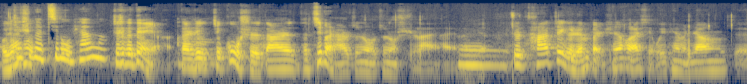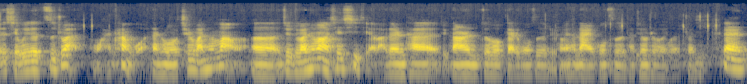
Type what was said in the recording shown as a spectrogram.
我觉得这是个纪录片吗？这是个电影，但是这这故事当然它基本上是尊重尊重史来来来编，就是他这个人本身后来写过一篇文章，呃，写过一个自传，我还看过，但是我其实完全忘了，呃，就就完全忘了一些细节了。但是他就当然最后带着公司就成为很大一个公司，他最后之后有个传记。但是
